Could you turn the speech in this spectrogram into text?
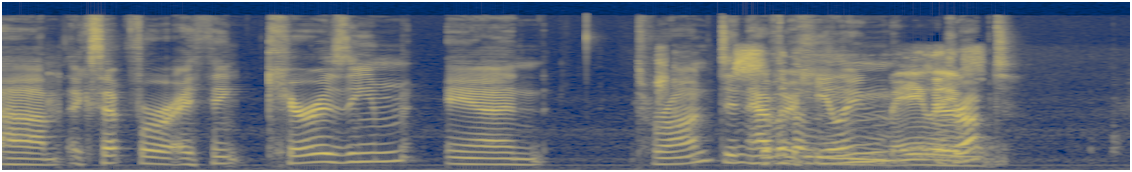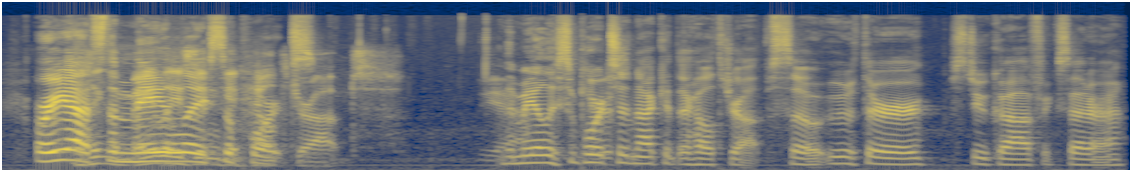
um, except for I think Kharazim and Tehran didn't have Some of their the healing melee- dropped. Or yeah, it's think the, melees melee didn't get health dropped. Yeah. The melee supports did not get their health drops. So Uther, Stukov, etc.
